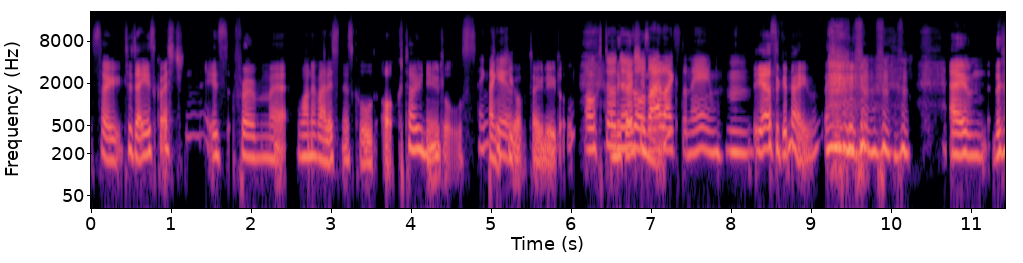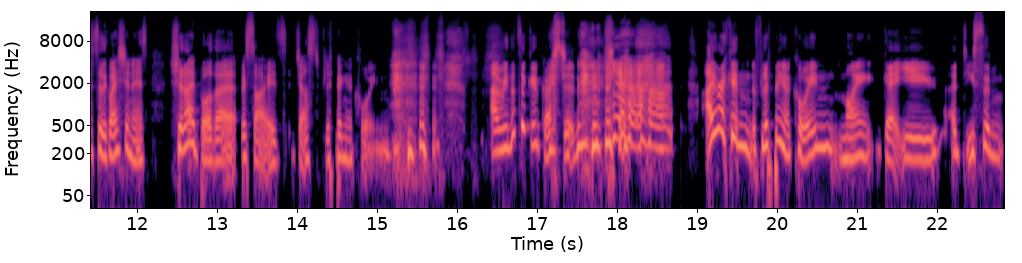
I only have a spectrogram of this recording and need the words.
So today's question is from uh, one of our listeners called Octo Noodles. Thank Thank you. you, Octo Noodles. Octo noodles, I is- like the name. Mm. Yeah, it's a good name. um, the, so the question is, should I bother besides just flipping a coin? I mean, that's a good question. yeah. I reckon flipping a coin might get you a decent.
